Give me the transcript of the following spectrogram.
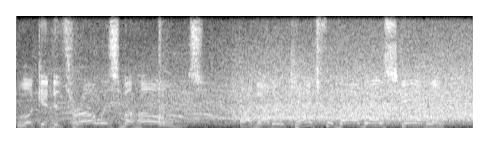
Looking to throw is Mahomes. Another catch for Valdes Scantling.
